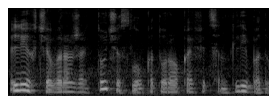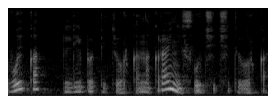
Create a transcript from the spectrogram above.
легче выражать то число, у которого коэффициент либо двойка, либо пятерка. На крайний случай четверка.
